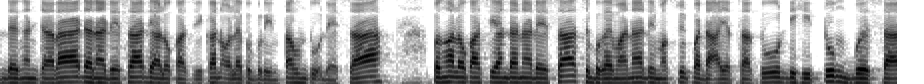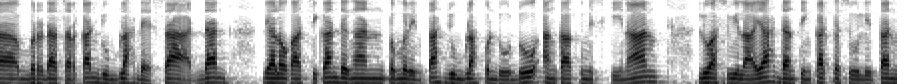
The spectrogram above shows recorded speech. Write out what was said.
dengan cara dana desa dialokasikan oleh pemerintah untuk desa. Pengalokasian dana desa sebagaimana dimaksud pada ayat 1 dihitung besar berdasarkan jumlah desa dan dialokasikan dengan pemerintah jumlah penduduk, angka kemiskinan, luas wilayah dan tingkat kesulitan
